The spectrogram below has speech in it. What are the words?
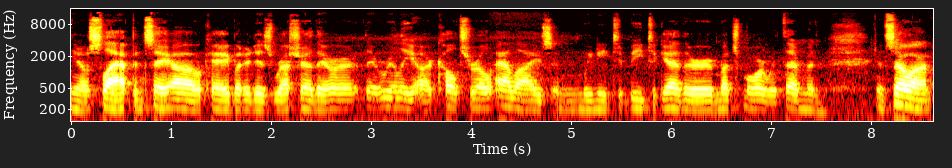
you know slap and say oh okay but it is Russia. They are they really are cultural allies and we need to be together much more with them and and so on.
